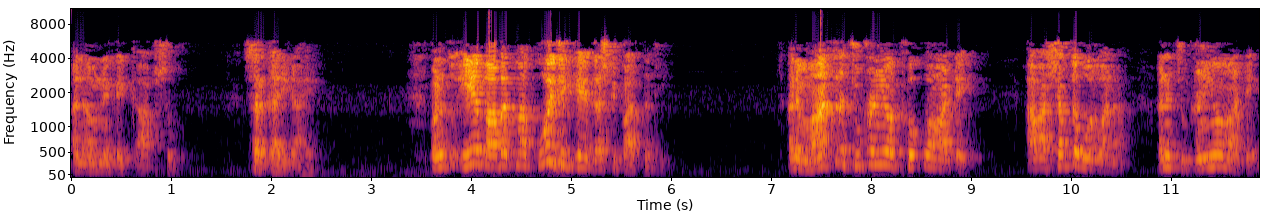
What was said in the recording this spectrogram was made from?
અને અમને કંઈક આપશો, સરકારી રાહે. પરંતુ એ બાબતમાં કોઈ જગ્યાએ દ્રષ્ટિપાત નથી. અને માત્ર ચૂંટણીઓ ઠોકવા માટે, આવા શબ્દ બોલવાના અને ચૂંટણીઓ માટે,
